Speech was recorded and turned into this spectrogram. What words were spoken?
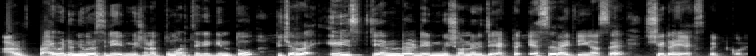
আর প্রাইভেট ইউনিভার্সিটি এডমিশনে তোমার থেকে কিন্তু টিচাররা এই স্ট্যান্ডার্ড এডমিশনের যে একটা এসে রাইটিং আছে, সেটাই এক্সপেক্ট করে।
